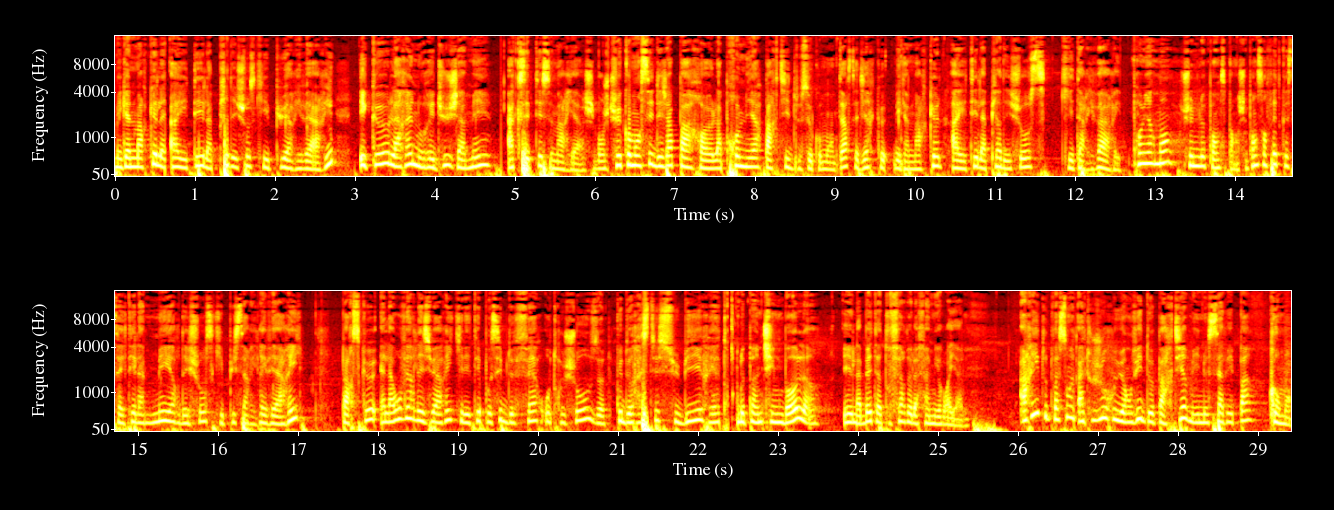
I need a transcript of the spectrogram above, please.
Meghan Markle a été la pire des choses qui ait pu arriver à Harry et que la reine n'aurait dû jamais accepter ce mariage. Bon, je vais commencer déjà par euh, la première partie de ce commentaire, c'est-à-dire que Meghan Markle a été la pire des choses qui est arrivée à Harry. Premièrement, je ne le pense pas. Je pense en fait que ça a été la meilleure des choses qui puisse arriver à Harry parce qu'elle a ouvert les yeux à Harry qu'il était possible de faire autre chose que de rester subir et être le punching ball et la bête à tout faire de la famille royale. Harry, de toute façon, a toujours eu envie de partir, mais il ne savait pas comment.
